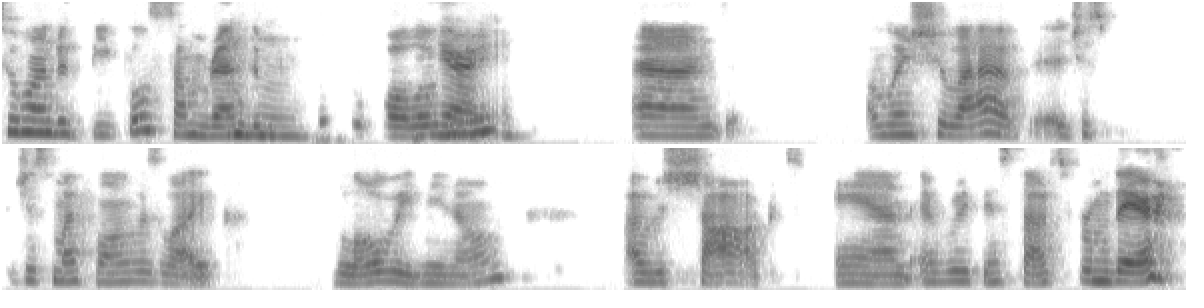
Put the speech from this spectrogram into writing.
200 people some random mm-hmm. people who follow yeah. me and when she left it just just my phone was like blowing you know i was shocked and everything starts from there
